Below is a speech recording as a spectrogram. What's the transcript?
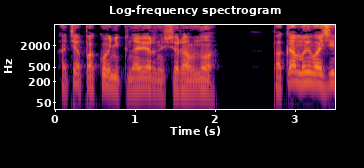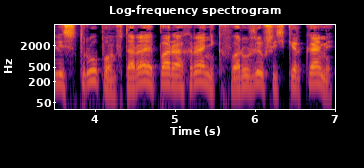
хотя покойнику, наверное, все равно. Пока мы возились с трупом, вторая пара охранников, вооружившись кирками,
